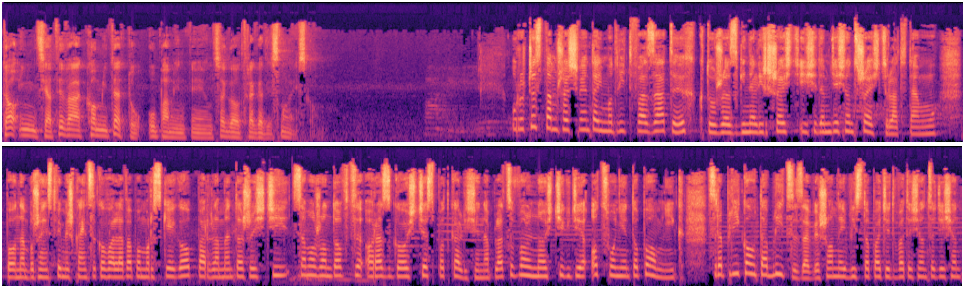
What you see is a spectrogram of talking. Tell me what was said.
To inicjatywa Komitetu Upamiętniającego Tragedię Smoleńską. Uroczysta msza święta i modlitwa za tych, którzy zginęli 6 i 76 lat temu. Po nabożeństwie mieszkańcy Kowalewa Pomorskiego, parlamentarzyści, samorządowcy oraz goście spotkali się na Placu Wolności, gdzie odsłonięto pomnik z repliką tablicy zawieszonej w listopadzie 2010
